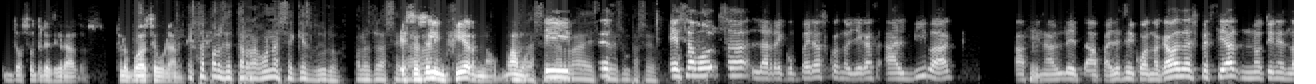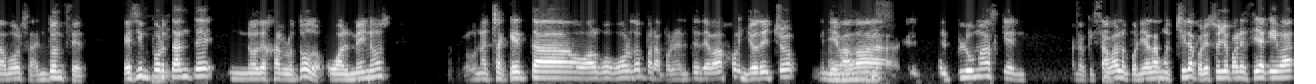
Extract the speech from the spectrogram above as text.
2 o 3 grados, te lo puedo asegurar. Esto para los de Tarragona sé que es duro. Para los de la Segarra, Eso es el infierno, vamos. Y Segarra esto es- es un paseo. esa bolsa la recuperas cuando llegas al vivac a Hmm. final de etapa. Es decir, cuando acabas de especial no tienes la bolsa. Entonces, es importante no dejarlo todo, o al menos una chaqueta o algo gordo para ponerte debajo. Yo, de hecho, llevaba el, el plumas que lo quitaba, lo ponía en la mochila, por eso yo parecía que iba,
